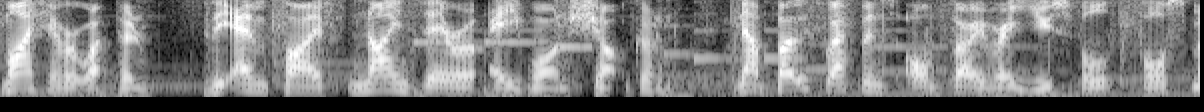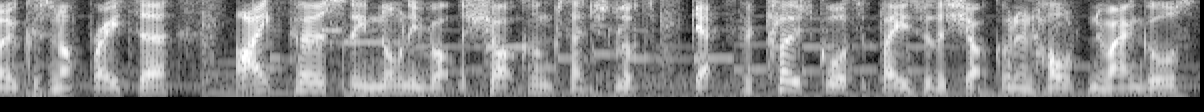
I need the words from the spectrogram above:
my favorite weapon, the M590A1 shotgun. Now, both weapons are very, very useful for Smoke as an operator. I personally normally rock the shotgun because I just love to get the close quarter plays with the shotgun and hold new angles.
